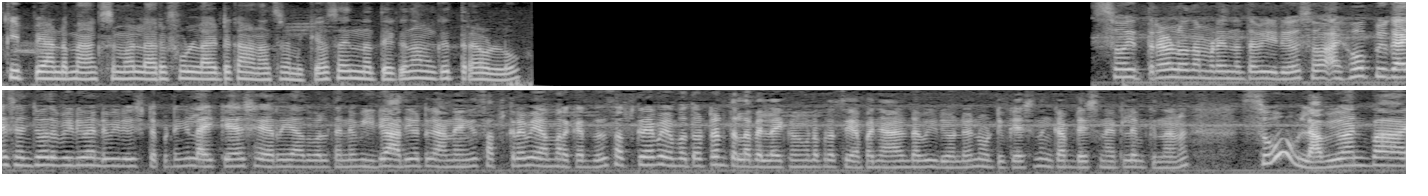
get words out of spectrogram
സ്കിപ്പ് ചെയ്യാണ്ട് മാക്സിമം എല്ലാവരും ഫുള്ളായിട്ട് കാണാൻ ശ്രമിക്കുക. സോ ഇന്നത്തേക്ക് നമുക്ക് ഇത്രേ ഉള്ളൂ. സോ ഇത്രേ ഉള്ളൂ നമ്മുടെ ഇന്നത്തെ video so I hope you guys enjoy the video എന്റെ വീഡിയോ ഇഷ്ടപ്പെട്ടെങ്കിൽ ലൈക്ക് ചെയ്യുക ഷെയർ ചെയ്യുക അതുപോലെ തന്നെ വീഡിയോ ആദ്യമായിട്ട് കാണണമെങ്കിൽ സബ്സ്ക്രൈബ് ചെയ്യാൻ മറക്കരുത്. സബ്സ്ക്രൈബ് ചെയ്യുമ്പോൾ തൊട്ടടുത്തുള്ള ബെല്ലൈക്കൺ കൂടെ പ്രസ് ചെയ്യുക. അപ്പോൾ ഞാൻ എന്റെ വീഡിയോന്റെ നോട്ടിഫിക്കേഷൻ നിങ്ങൾക്ക് അപ്ഡേഷൻ ആയിട്ട് ലഭിക്കുന്നതാണ്. So love you and bye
